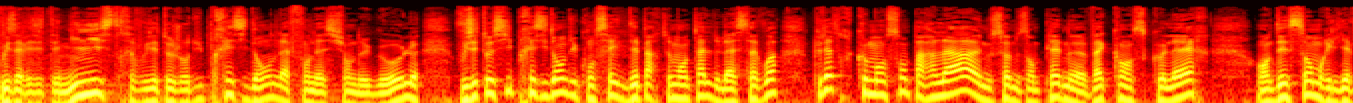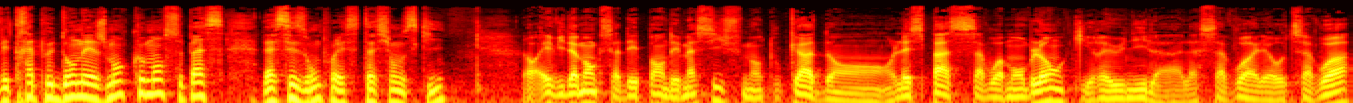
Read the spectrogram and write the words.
Vous avez été ministre, vous êtes aujourd'hui président de la Fondation de Gaulle. Vous êtes aussi président du Conseil départemental de la Savoie. Peut-être commençons par là. Nous sommes en pleine vacances scolaires. En décembre, il y avait très peu d'enneigement. Comment se passe la saison pour les stations de ski? Alors évidemment que ça dépend des massifs, mais en tout cas dans l'espace Savoie-Mont-Blanc qui réunit la, Savoie et la Haute-Savoie,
